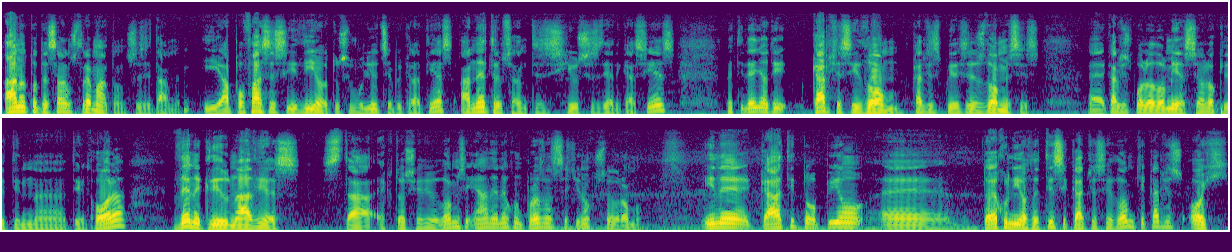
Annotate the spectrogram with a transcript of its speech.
άνω των τεσσάρων στρεμάτων συζητάμε. Οι αποφάσεις οι δύο του Συμβουλίου της Επικρατείας ανέτρεψαν τις ισχύουσες διαδικασίες με την έννοια ότι κάποιες ιδόμ, κάποιες υπηρεσίες δόμησης, ε, κάποιες πολεοδομίες σε ολόκληρη την, ε, την χώρα δεν εκδίδουν άδειες στα εκτός σχεδίου δόμησης εάν δεν έχουν πρόσβαση σε κοινό δρόμο. Είναι κάτι το οποίο ε, το έχουν υιοθετήσει κάποιες ιδόμ και κάποιες όχι.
